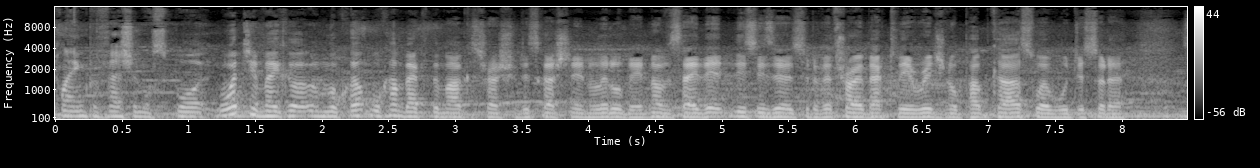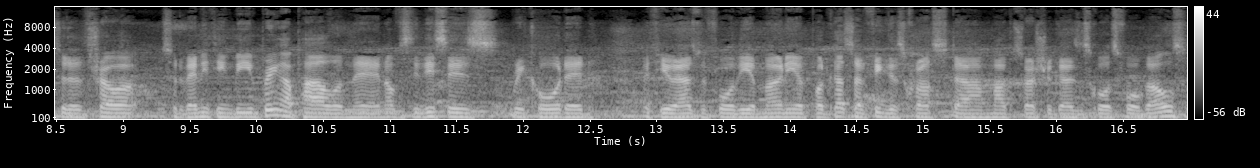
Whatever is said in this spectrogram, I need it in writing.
playing professional sport. What do you make? Of, we'll, come, we'll come back to the Marcus Rashford discussion in a little bit, and obviously this is a sort of a throwback to the original pubcast where we'll just sort of sort of throw up sort of anything. But you bring up Haaland there, and obviously this is recorded a few hours before the Omonia podcast. So fingers crossed, um, Marcus Rashford goes and scores four goals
